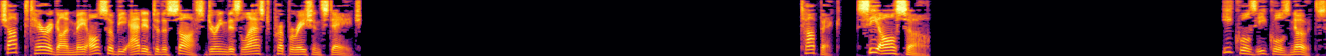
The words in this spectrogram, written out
Chopped tarragon may also be added to the sauce during this last preparation stage. See also. Equals equals Notes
